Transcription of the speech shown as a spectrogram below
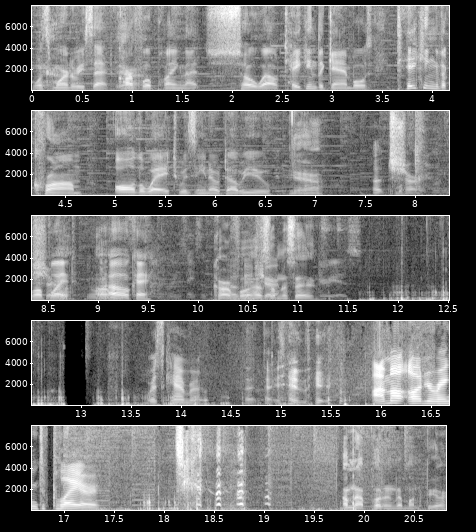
what's more to be said? Yeah. Karflo playing that so well, taking the gambles, taking the Chrom all the way to a Xeno W. Yeah. Uh, sure. Well sure. played. You Oh, okay. Karflo Okay, has sure. something to say. Where's the camera? I'm an unranked player. I'm not putting them on the PR.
